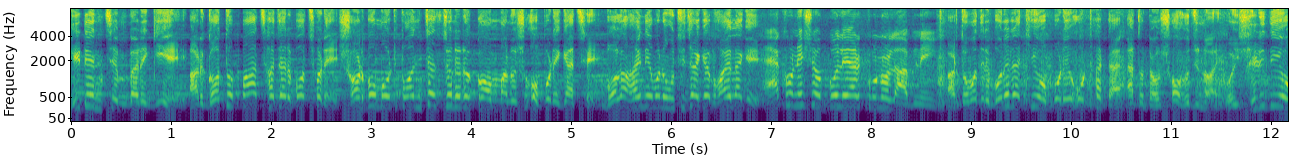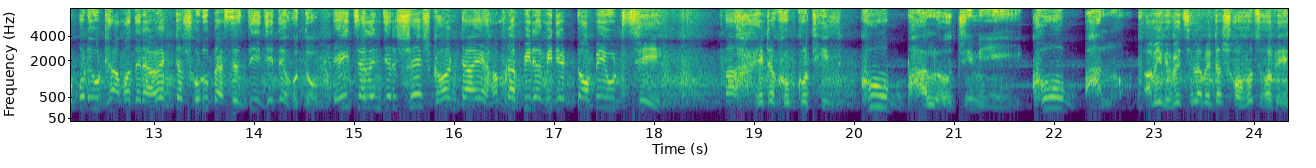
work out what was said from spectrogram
হিডেন চেম্বারে গিয়ে। আর গত পাঁচ হাজার বছরে সর্বমোট পঞ্চাশ জনেরও কম মানুষ ওপরে গেছে। বলা হয়নি আমার উঁচু জায়গায় ভয় লাগে। এখন এসব বলে আর কোনো লাভ নেই। আর তোমাদের বলে রাখি ওপরে ওঠাটা এতটাও সহজ নয়। ওই সিঁড়ি দিয়ে ওপরে উঠে আমাদের আরেকটা সরু সরু প্যাসেজ দিয়ে যেতে হতো। এই চ্যালেঞ্জের শেষ ঘন্টায় আমরা পিরামিডের টপে উঠছি। আহ এটা খুব কঠিন। খুব ভালো জিমি। খুব ভালো। আমি ভেবেছিলাম এটা সহজ হবে।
